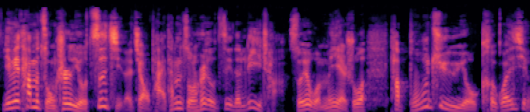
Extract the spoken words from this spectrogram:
因为他们总是有自己的教派，他们总是有自己的立场，所以我们也说它不具有客观性。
